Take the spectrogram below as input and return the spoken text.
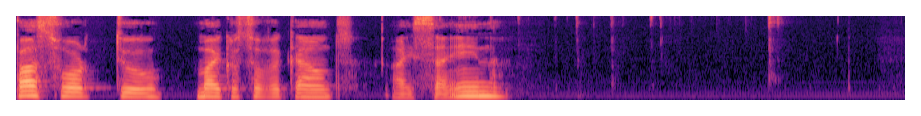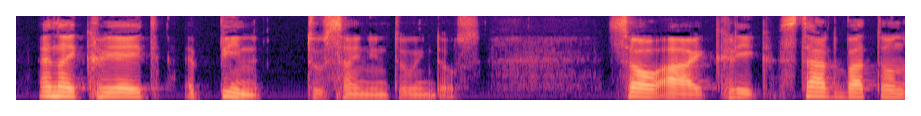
password to Microsoft account. I sign in and I create a PIN to sign into Windows. So I click Start button,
